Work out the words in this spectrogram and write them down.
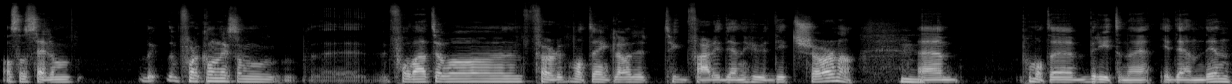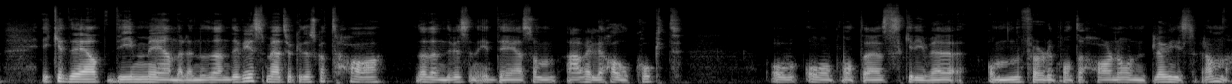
Altså selv om Folk kan liksom eh, få deg til å Før du på en måte egentlig har tygd ferdig ideen i huet ditt sjøl, da. Eh, på en måte bryte ned ideen din. Ikke det at de mener det nødvendigvis, men jeg tror ikke du skal ta nødvendigvis en idé som er veldig halvkokt, og, og på en måte skrive om den før du på en måte har noe ordentlig å vise fram. Da.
